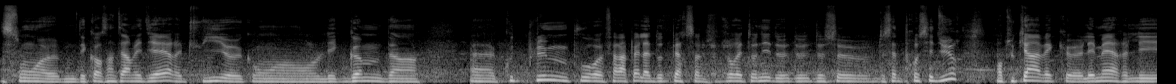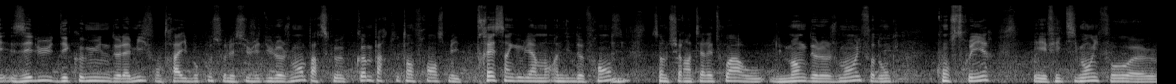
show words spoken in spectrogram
qui sont euh, des corps intermédiaires, et puis qu'on les gomme d'un coup de plume pour faire appel à d'autres personnes. Je suis toujours étonné de, de- de ce- de cette procédure. En tout cas, avec les maires, les élus des communes de la MIF, on travaille beaucoup sur le sujet du logement parce que, comme partout en France, mais très singulièrement en Ile-de-France, Mhm. nous sommes sur un territoire où il manque de logements. Il faut donc construire. Et effectivement, il faut euh,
